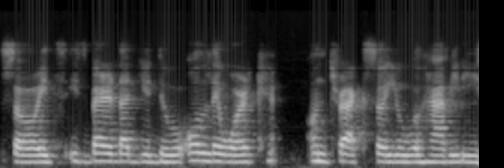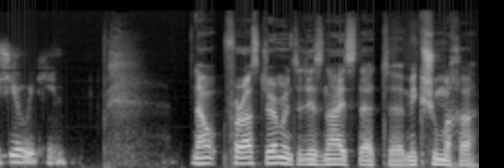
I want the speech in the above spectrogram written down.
so it's it's better that you do all the work on track, so you will have it easier with him. Now, for us Germans, it is nice that uh, Mick Schumacher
